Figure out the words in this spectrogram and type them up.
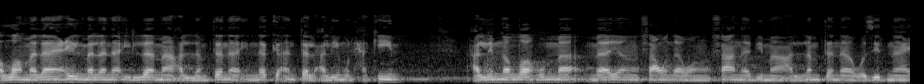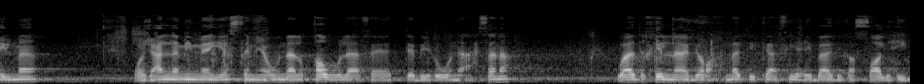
اللهم لا علم لنا إلا ما علمتنا إنك أنت العليم الحكيم. علمنا اللهم ما ينفعنا وانفعنا بما علمتنا وزدنا علما. واجعلنا ممن يستمعون القول فيتبعون أحسنه. وأدخلنا برحمتك في عبادك الصالحين.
